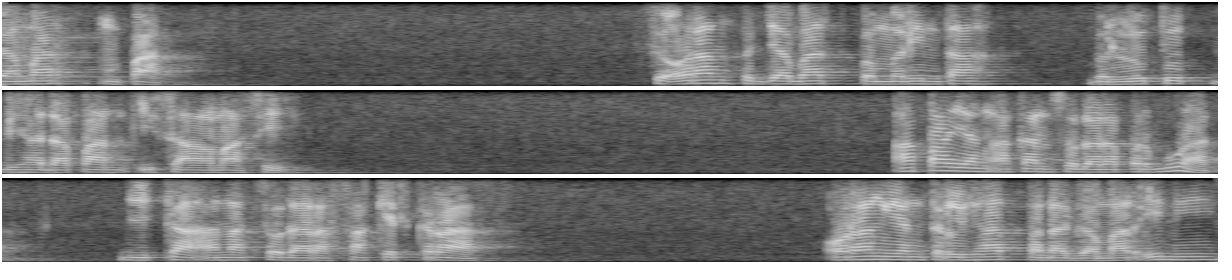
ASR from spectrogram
Gambar 4 Seorang pejabat pemerintah berlutut di hadapan Isa Al-Masih. Apa yang akan saudara perbuat jika anak saudara sakit keras? Orang yang terlihat pada gambar ini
